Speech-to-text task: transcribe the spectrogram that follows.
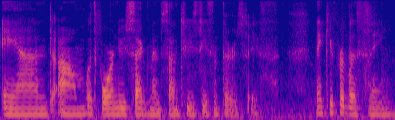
and um, with four new segments on Tuesdays and Thursdays. Thank you for listening.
